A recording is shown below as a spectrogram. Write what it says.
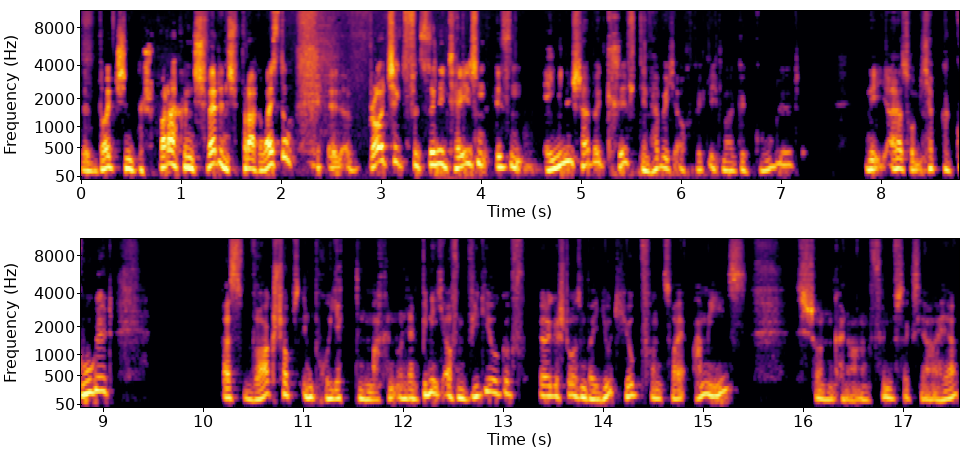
Deutschen Sprachen, Schwedensprache. Weißt du, äh, Project Facilitation ist ein englischer Begriff, den habe ich auch wirklich mal gegoogelt. Nee, andersrum, ich habe gegoogelt, was Workshops in Projekten machen. Und dann bin ich auf ein Video ge äh, gestoßen bei YouTube von zwei Amis, ist schon, keine Ahnung, fünf, sechs Jahre her.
